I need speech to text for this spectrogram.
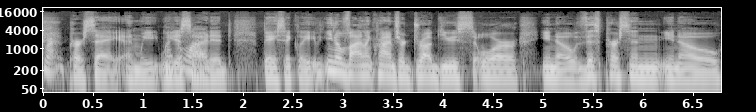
Right. per se. And we, we Like decided basically, you know, violent crimes or drug use or, you know, this person, you know,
